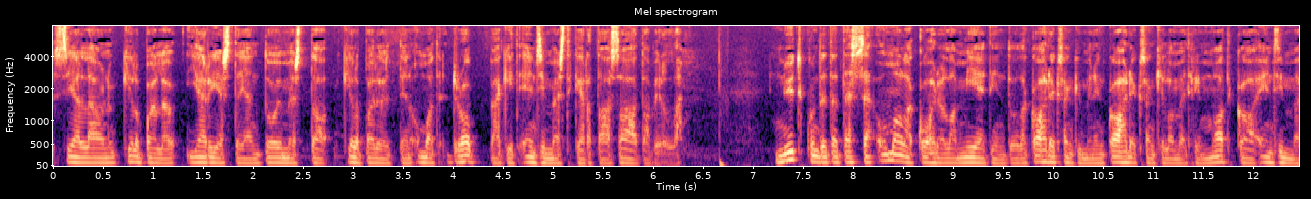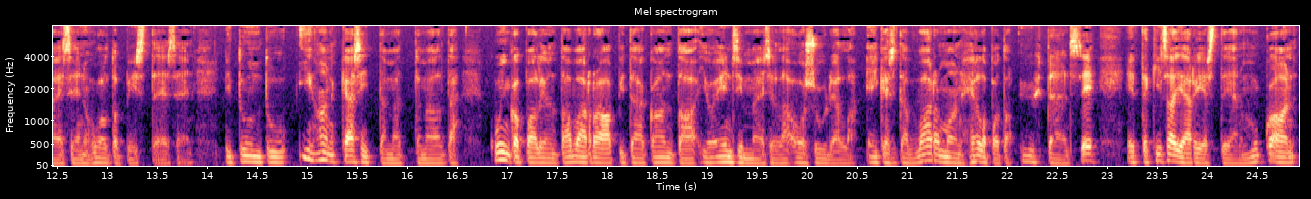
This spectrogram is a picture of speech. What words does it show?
siellä on kilpailujärjestäjän toimesta kilpailijoiden omat dropbackit ensimmäistä kertaa saatavilla – nyt kun tätä tässä omalla kohdalla mietin tuota 88 kilometrin matkaa ensimmäiseen huoltopisteeseen, niin tuntuu ihan käsittämättömältä, kuinka paljon tavaraa pitää kantaa jo ensimmäisellä osuudella, eikä sitä varmaan helpota yhtään se, että kisajärjestäjän mukaan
